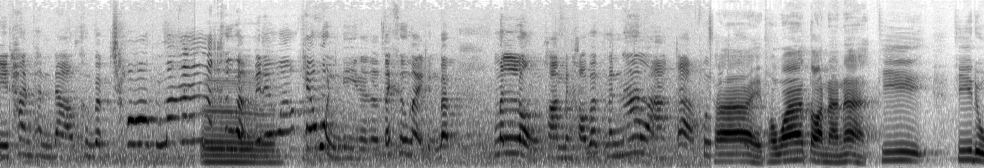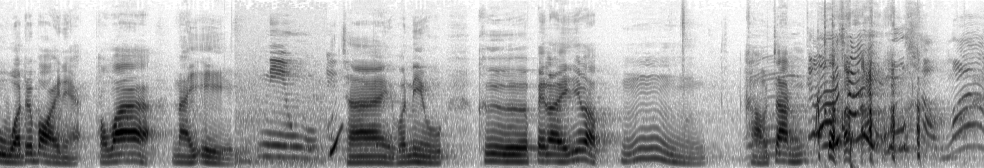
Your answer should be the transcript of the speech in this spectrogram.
นิทานพันดาวคือแบบชอบมาก เออ คือแบบไม่ได้ว่าแค่หุ่นดีนะแต่คือหมายถึงแบบมันหลงความเป็นเขาแบบมันน่ารักอะพูดใช่ เพราะว่าตอนนั้นอะที่ที่ดู Waterboy เนี่ย เพราะว่านายเอก นิว ใช่เพราะนิว คือเป็นอะไรที่แบบอืมขาวจัง เออใช่นิวขาวมาก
